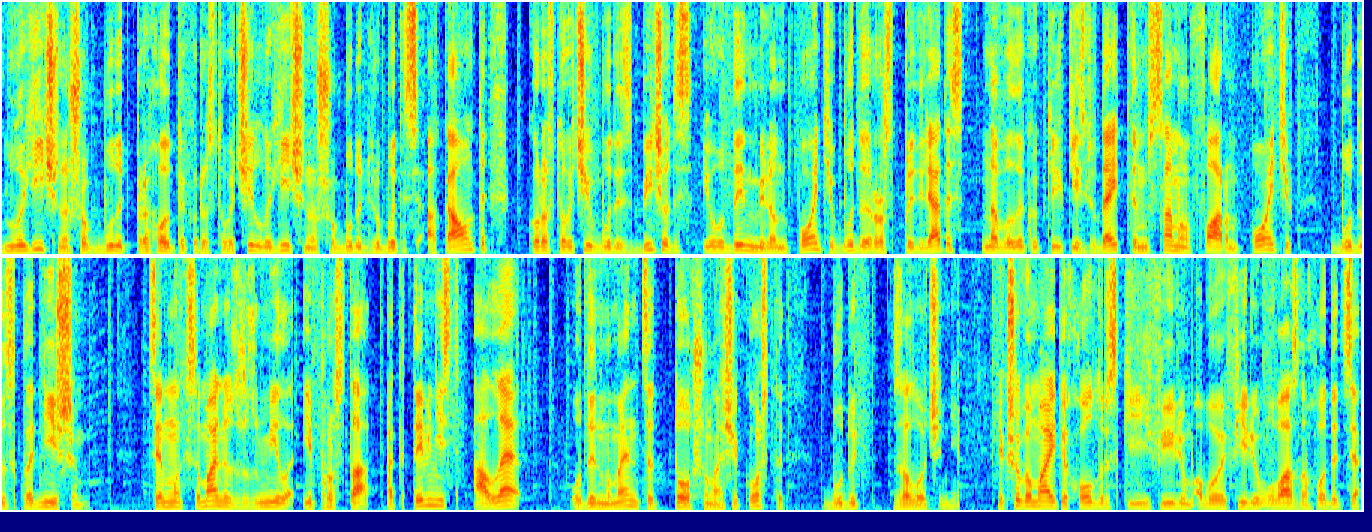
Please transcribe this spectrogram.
Логічно, що будуть приходити користувачі, логічно, що будуть робитися аккаунти, користувачів буде збільшуватись, і 1 мільйон поінтів буде розподілятись на велику кількість людей, тим самим фарм поінтів буде складнішим. Це максимально зрозуміла і проста активність, але один момент це то, що наші кошти будуть залочені. Якщо ви маєте холдерський ефіріум або ефіріум у вас знаходиться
